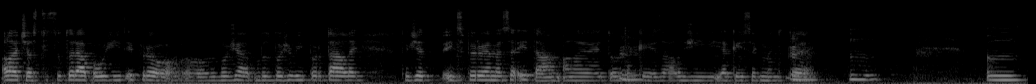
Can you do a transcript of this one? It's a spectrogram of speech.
ale často se to dá použít i pro eh, zboža, zbožové portály, takže inspirujeme se i tam, ale to mm. taky záleží, jaký segment to mm. je. Uh-huh. Um,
